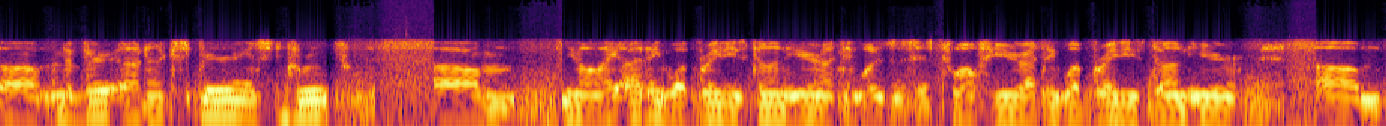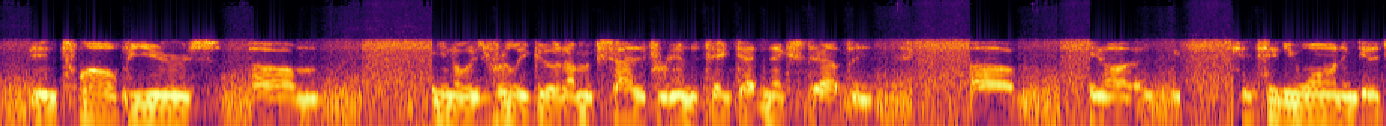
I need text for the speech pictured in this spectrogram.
um, an, a very, an experienced group. Um, you know, I, I think what Brady's done here, I think what is this, his 12th year, I think what Brady's done here um, in 12 years, um, you know, is really good. I'm excited for him to take that next step and, um, you know, continue on and get a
